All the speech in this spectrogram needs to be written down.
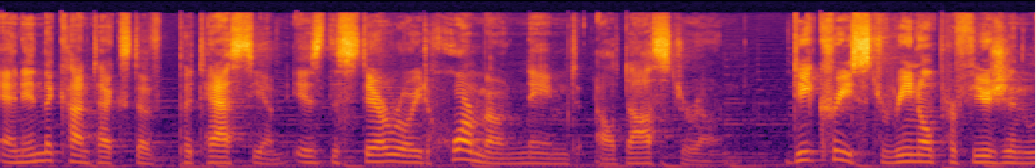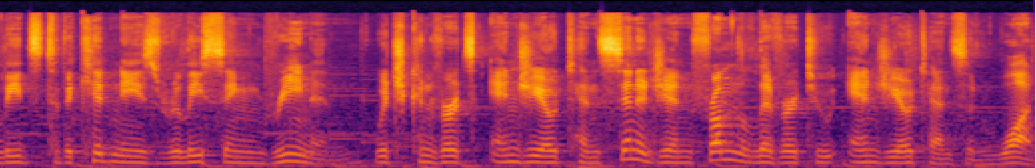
and in the context of potassium, is the steroid hormone named aldosterone. Decreased renal perfusion leads to the kidneys releasing renin, which converts angiotensinogen from the liver to angiotensin 1.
